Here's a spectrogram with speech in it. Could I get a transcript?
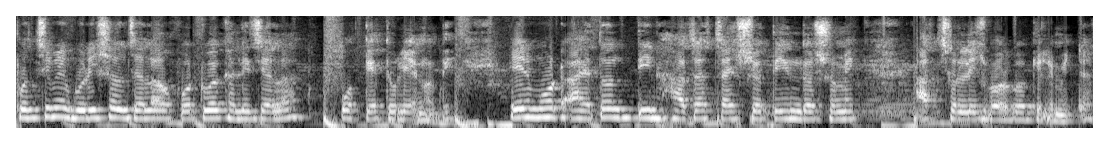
পশ্চিমে বরিশাল জেলা ও পটুয়াখালী জেলা ও তেঁতুলিয়া নদী। এর মোট আয়তন তিন হাজার চারশো তিন দশমিক আটচল্লিশ বর্গ কিলোমিটার।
